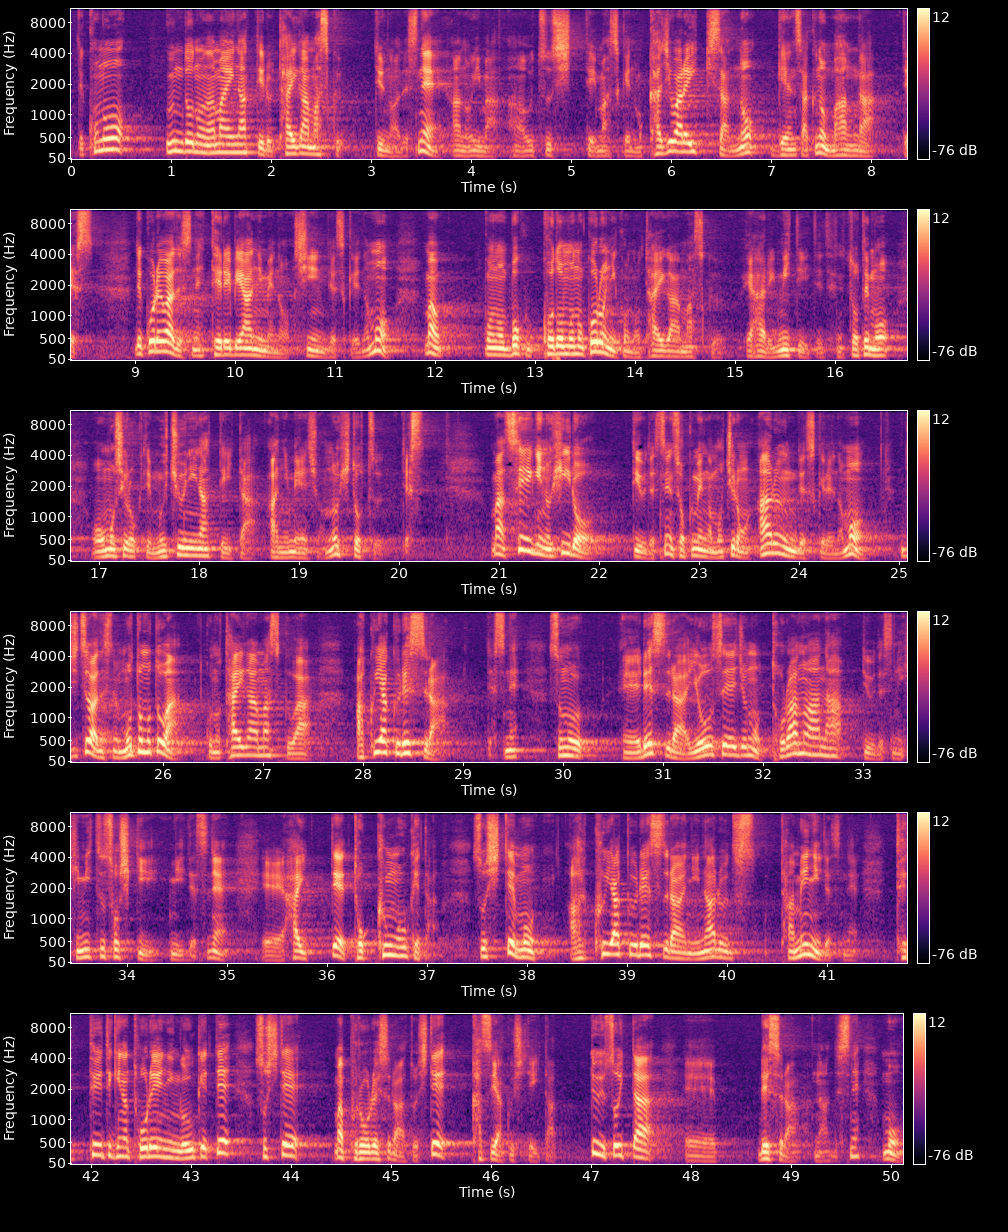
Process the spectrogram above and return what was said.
でこの運動の名前になっているタイガーマスクっていうのはですねあの今映していますけれども梶原一騎さんの原作の漫画です。でこれはですねテレビアニメのシーンですけれども、まあ、この僕子どもの頃にこの「タイガーマスク」やはり見ていてですねとても面白くて夢中になっていたアニメーションの一つです。まあ、正義のヒーローっていうですね側面がもちろんあるんですけれども実はですねもともとはこの「タイガーマスク」は悪役レスラーですねそのレスラー養成所の虎の穴っていうですね秘密組織にですね入って特訓を受けたそしてもう悪役レスラーになるためにですね徹底的なトレーニングを受けてそして、まあ、プロレスラーとして活躍していたというそういった、えー、レスラーなんですねもう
